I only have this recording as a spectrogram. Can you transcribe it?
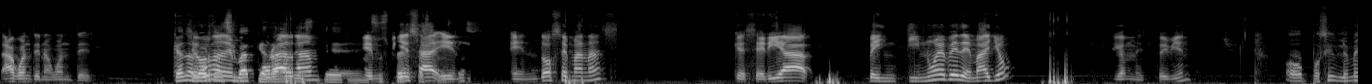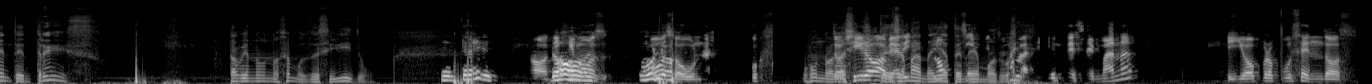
Aguanten, aguanten. ¿Qué no el Segunda orden se va a quedar temporada este, en que empieza en- dos? En dos semanas, que sería 29 de mayo. Díganme, ¿estoy bien? O posiblemente en tres. Todavía no nos hemos decidido. En tres, No, Dos, dijimos uno. dos o una. Uno, la Toshiro siguiente había dicho, semana "No, ya tenemos, güey. La siguiente semana. Y yo propuse en dos.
